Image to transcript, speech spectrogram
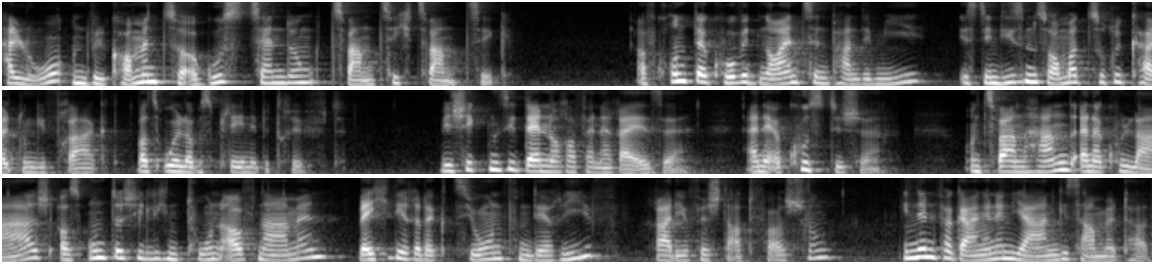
Hallo und willkommen zur August-Sendung 2020. Aufgrund der Covid-19-Pandemie ist in diesem Sommer Zurückhaltung gefragt, was Urlaubspläne betrifft. Wir schicken Sie dennoch auf eine Reise, eine akustische, und zwar anhand einer Collage aus unterschiedlichen Tonaufnahmen, welche die Redaktion von der RIF, Radio für Stadtforschung, in den vergangenen Jahren gesammelt hat.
